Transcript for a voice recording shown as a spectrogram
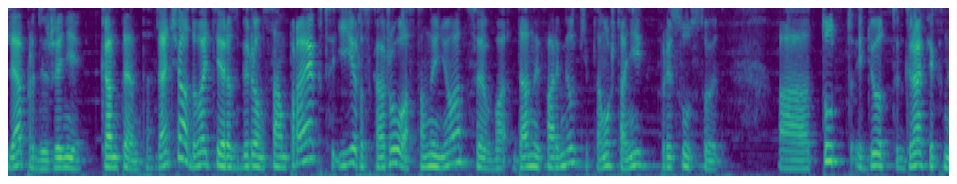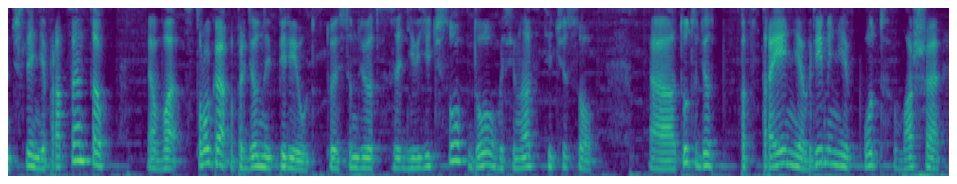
для продвижения контента. Для начала давайте разберем сам проект и расскажу основные нюансы в данной формилке, потому что они присутствуют. А, тут идет график начисления процентов в строго определенный период. То есть он идет с 9 часов до 18 часов. А, тут идет подстроение времени под ваше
